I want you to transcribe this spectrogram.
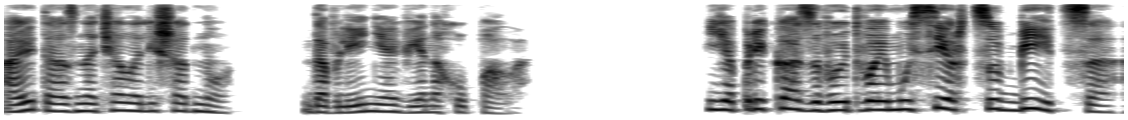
а это означало лишь одно — давление в венах упало. «Я приказываю твоему сердцу биться!»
